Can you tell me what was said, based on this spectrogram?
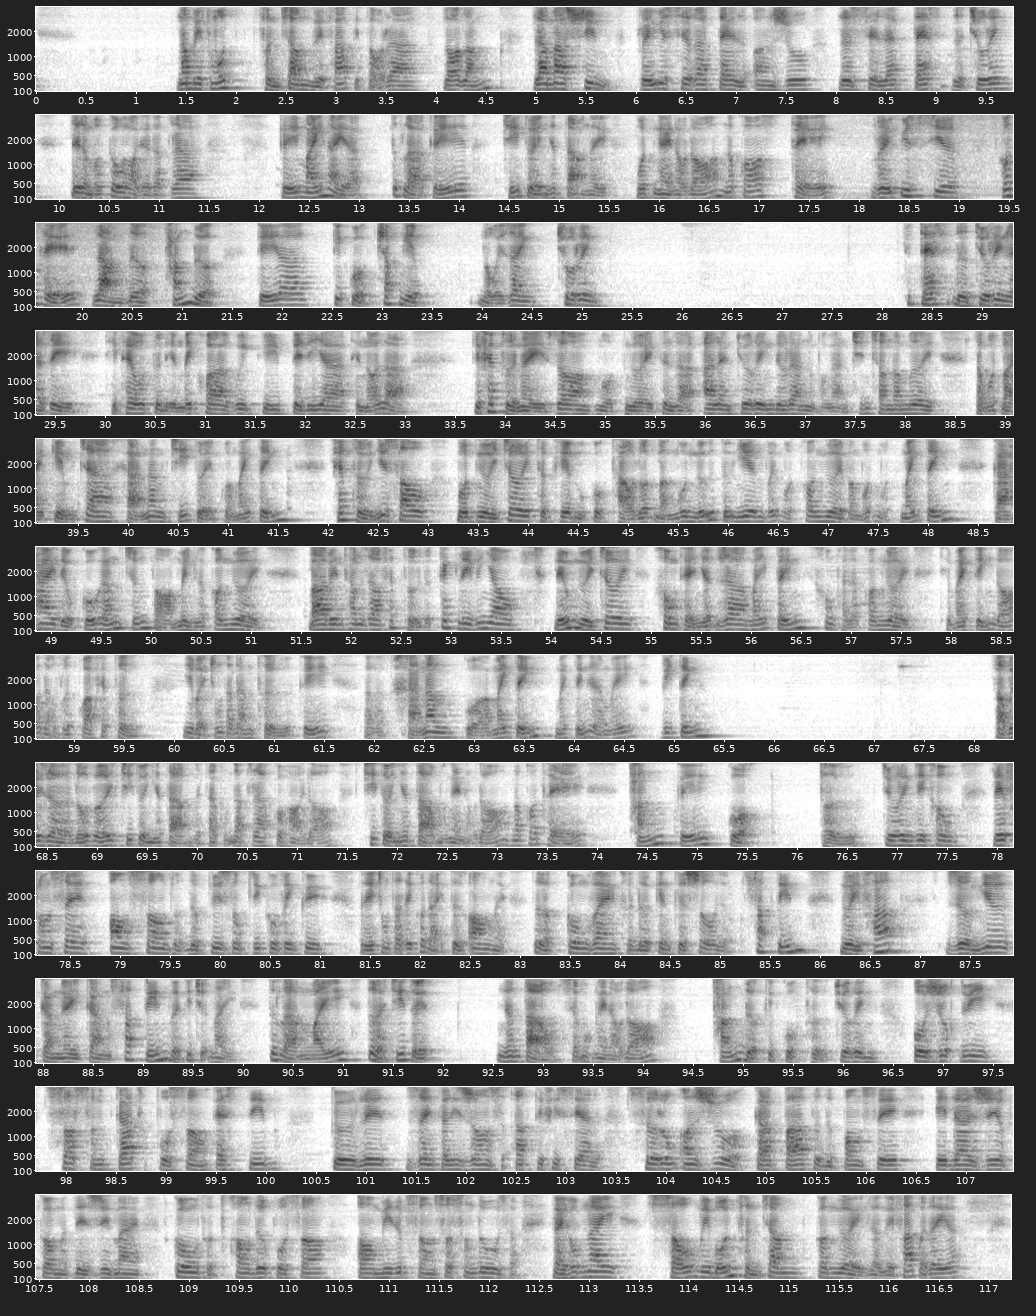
51% người Pháp thì tỏ ra lo lắng. La machine réussira-t-elle un jour le célèbre test de Turing? Đây là một câu hỏi được đặt ra. Cái máy này, tức là cái trí tuệ nhân tạo này, một ngày nào đó nó có thể réussir có thể làm được thắng được cái ờ, cái cuộc trắc nghiệm nổi danh Turing. Cái test de Turing là gì? Thì theo từ điển bách khoa Wikipedia thì nói là cái phép thử này do một người tên là Alan Turing đưa ra năm 1950 là một bài kiểm tra khả năng trí tuệ của máy tính. Phép thử như sau, một người chơi thực hiện một cuộc thảo luận bằng ngôn ngữ tự nhiên với một con người và một một máy tính. Cả hai đều cố gắng chứng tỏ mình là con người. Ba bên tham gia phép thử được cách ly với nhau. Nếu người chơi không thể nhận ra máy tính không phải là con người thì máy tính đó đã vượt qua phép thử như vậy chúng ta đang thử cái uh, khả năng của máy tính. Máy tính là máy vi tính. Và bây giờ đối với trí tuệ nhân tạo người ta cũng đặt ra câu hỏi đó. Trí tuệ nhân tạo một ngày nào đó nó có thể thắng cái cuộc thử Turing hay không? Les Français ensemble de plus en plus convaincus ở đấy chúng ta thấy có đại từ on này tức là convaincre de quelque chose sắc tín. Người Pháp dường như càng ngày càng xác tín về cái chuyện này tức là máy tức là trí tuệ nhân tạo sẽ một ngày nào đó thắng được cái cuộc thử Turing aujourd'hui 64% estiment que les intelligences artificielles seront un jour capables de penser et d'agir comme des humains contre 32% en 1972. Ngày hôm nay, 64% con người là người Pháp ở đây á,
